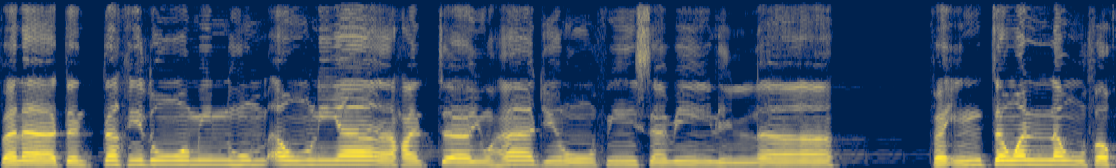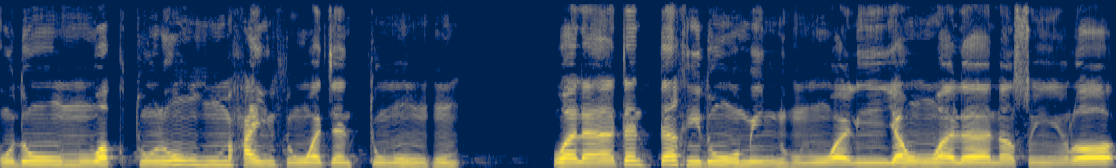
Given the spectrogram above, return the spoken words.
فلا تتخذوا منهم أولياء حتى يهاجروا في سبيل الله. فإن تولوا فخذوهم واقتلوهم حيث وجدتموهم. ولا تتخذوا منهم وليا ولا نصيرا.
